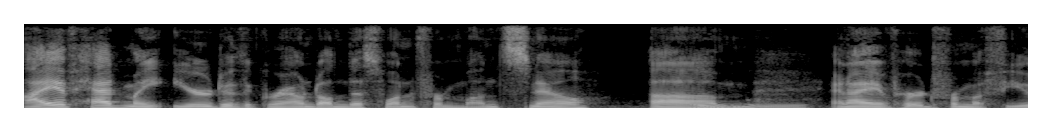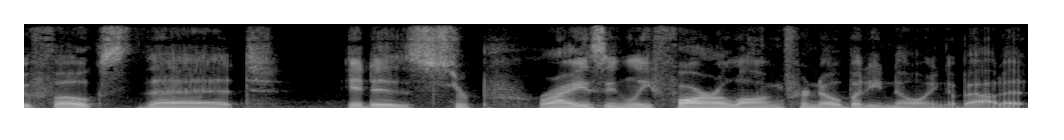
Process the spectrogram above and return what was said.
I have had my ear to the ground on this one for months now, um, and I have heard from a few folks that it is surprisingly far along for nobody knowing about it.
